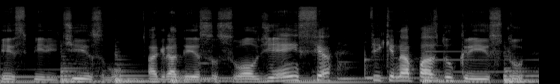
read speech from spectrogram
Espiritismo. Agradeço sua audiência, fique na paz do Cristo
